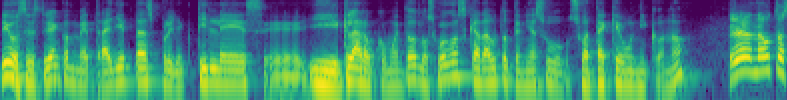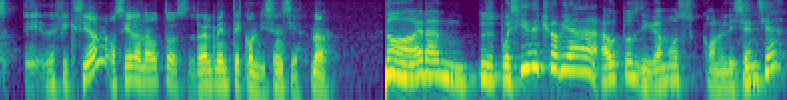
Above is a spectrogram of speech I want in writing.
Digo, se destruían con metralletas, proyectiles eh, y claro, como en todos los juegos, cada auto tenía su, su ataque único, ¿no? ¿Pero eran autos eh, de ficción o si eran autos realmente con licencia? No. No, eran, pues, pues sí, de hecho había autos, digamos, con licencia.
